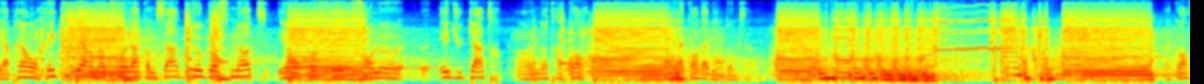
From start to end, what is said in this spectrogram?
Et après, on récupère notre La comme ça, deux ghost notes, et on refait sur le euh, Et du 4 euh, notre accord avec l'accord David. Donc ça. D'accord?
